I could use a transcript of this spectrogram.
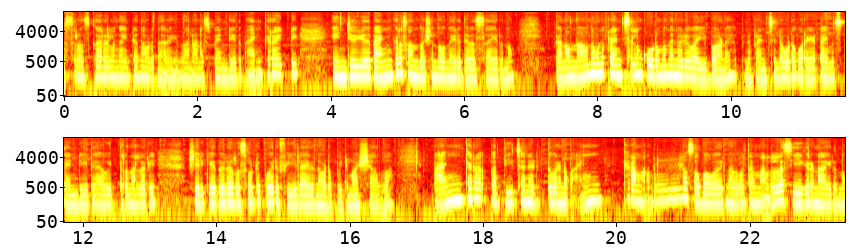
അസ്രംസ്കാരമെല്ലാം കഴിഞ്ഞിട്ടാണ് അവിടെ നിന്ന് ഇറങ്ങിയത്. നല്ലോണം സ്പെൻഡ് ചെയ്ത് ഭയങ്കരമായിട്ട് എൻജോയ് ചെയ്ത് ഭയങ്കര സന്തോഷം തോന്നിയ ഒരു ദിവസമായിരുന്നു. കാരണം ഒന്നാമത് നമ്മൾ ഫ്രണ്ട്സെല്ലാം കൂടുമ്പോൾ തന്നെ ഒരു വൈബാണ് പിന്നെ ഫ്രണ്ട്സിന്റെ കൂടെ കുറേ ടൈം സ്പെൻഡ് ചെയ്ത് അത് ഇത്ര നല്ലൊരു ശരിക്കും ഏതൊരു റിസോർട്ടിൽ പോയൊരു ഫീലായിരുന്നു അവിടെ പോയിട്ട് മാഷാല്ല ഭയങ്കര കത്തീച്ചാൻ എടുത്ത് പറയണ ഭയങ്കര നല്ല സ്വഭാവമായിരുന്നു. അതുപോലെ തന്നെ നല്ല സ്വീകരണമായിരുന്നു.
